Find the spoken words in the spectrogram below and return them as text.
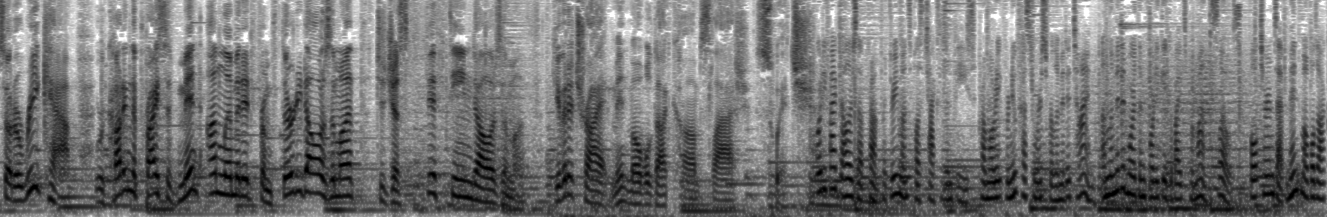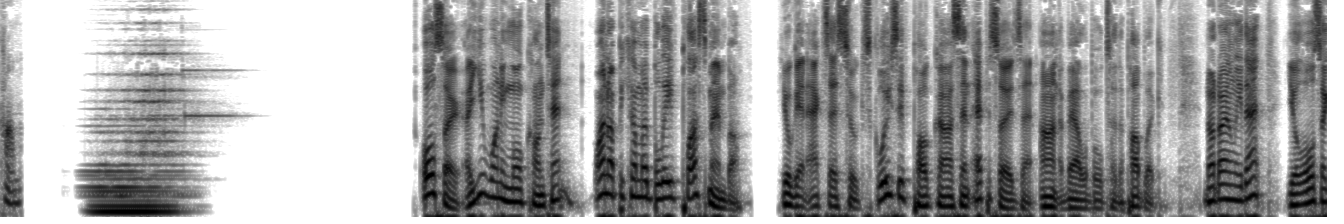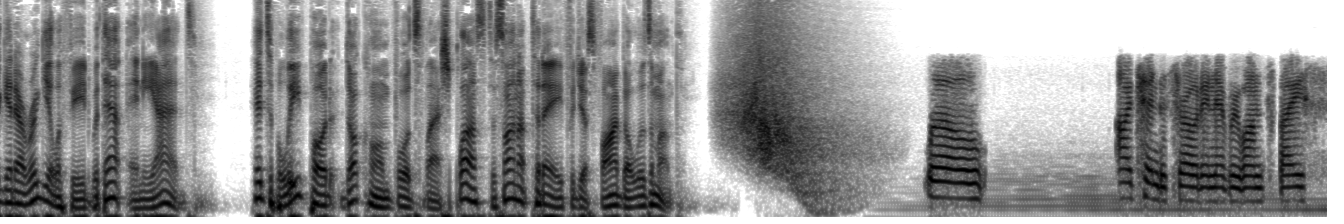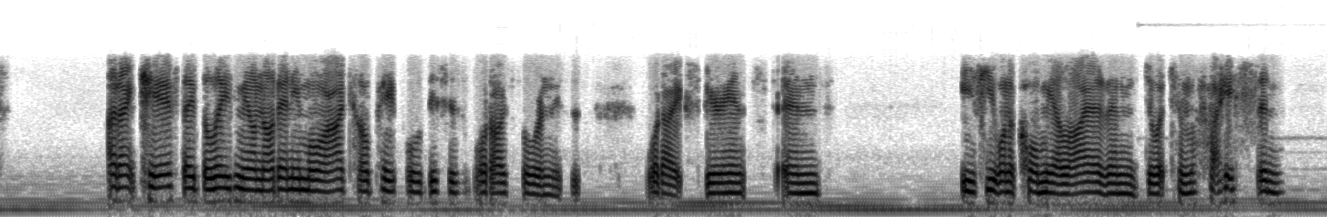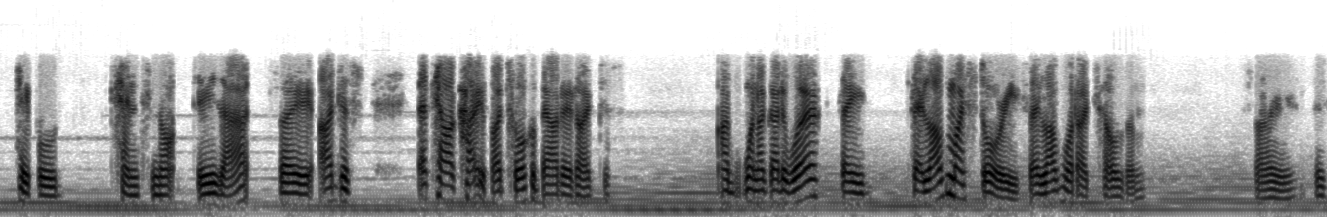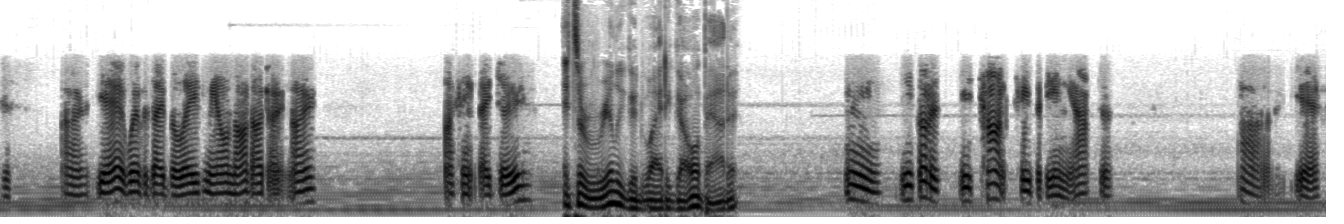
F- So to recap, we're cutting the price of Mint Unlimited from $30 a month to just $15 a month. Give it a try at mintmobile.com slash switch. $45 upfront for three months plus taxes and fees. Promo rate for new customers for limited time. Unlimited more than 40 gigabytes per month. Slows. Full terms at mintmobile.com. Also, are you wanting more content? Why not become a Believe Plus member? You'll get access to exclusive podcasts and episodes that aren't available to the public. Not only that, you'll also get our regular feed without any ads. Head to believepod.com forward slash plus to sign up today for just $5 a month. Well, I tend to throw it in everyone's face. I don't care if they believe me or not anymore. I tell people this is what I saw and this is what I experienced. And if you want to call me a liar, then do it to my face. And people tend to not do that. So I just, that's how I cope. I talk about it. I just, I, when I go to work, they, they love my stories. They love what I tell them. So they just, uh, yeah, whether they believe me or not, I don't know. I think they do. It's a really good way to go about it. Mm, you got to, you can't keep it in. You have to, uh, yeah.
